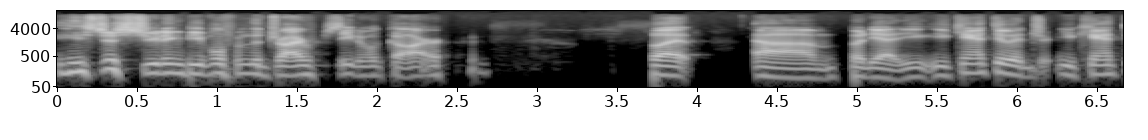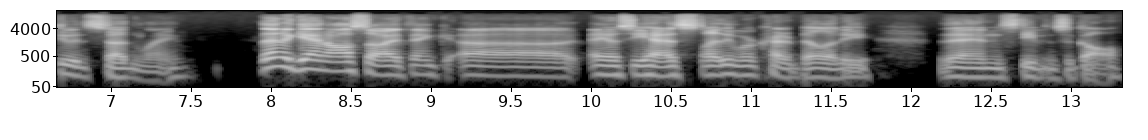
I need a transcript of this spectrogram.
He's just shooting people from the driver's seat of a car. But um, but yeah, you, you can't do it. You can't do it suddenly. Then again, also I think uh AOC has slightly more credibility than Steven Seagal.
